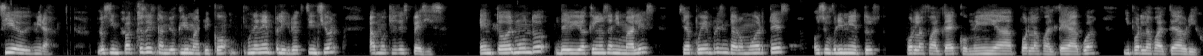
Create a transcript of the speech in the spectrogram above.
Sí, mira, los impactos del cambio climático ponen en peligro de extinción a muchas especies en todo el mundo debido a que en los animales se pueden presentar muertes o sufrimientos por la falta de comida, por la falta de agua y por la falta de abrigo.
